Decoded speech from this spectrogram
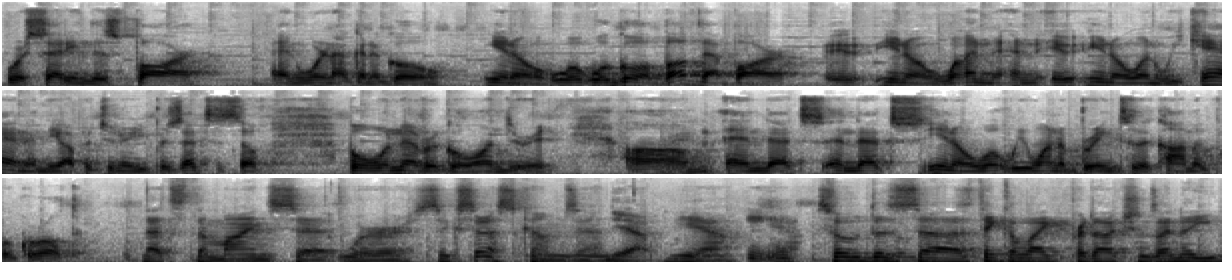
we're setting this bar and we're not going to go you know we'll, we'll go above that bar eh, you know when and eh, you know when we can and the opportunity presents itself but we'll never go under it um, and that's and that's you know what we want to bring to the comic book world That's the mindset where success comes in. Yeah. yeah. Yeah. So does uh, Think Alike Productions? I know you,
